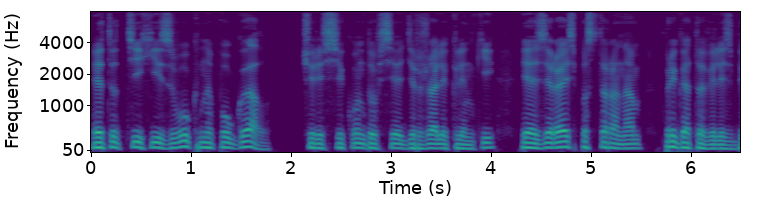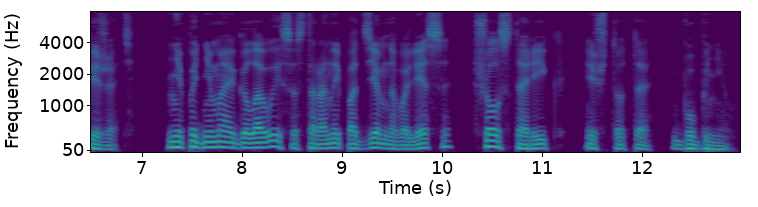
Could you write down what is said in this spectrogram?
Этот тихий звук напугал. Через секунду все держали клинки и, озираясь по сторонам, приготовились бежать. Не поднимая головы со стороны подземного леса, шел старик и что-то бубнил.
